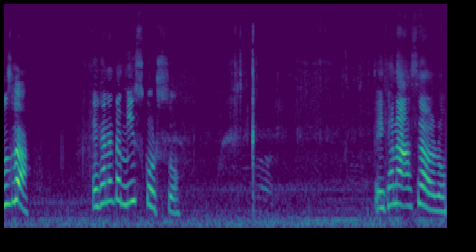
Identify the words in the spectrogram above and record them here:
বুঝলা? এখানে একটা মিস করছ। এইখানে আছে আরও।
